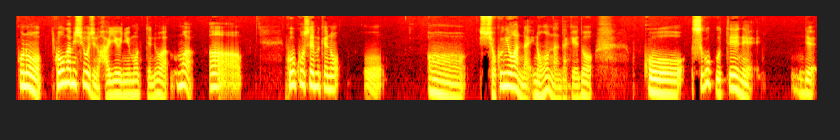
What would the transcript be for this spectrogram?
この鴻上昌司の俳優入門っていうのは、まあ、あ高校生向けの職業案内の本なんだけれど、こう、すごく丁寧で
